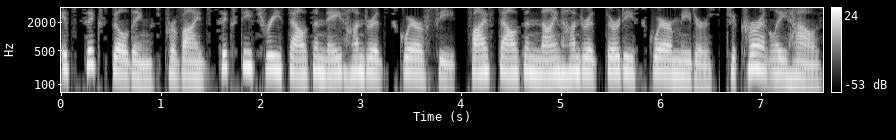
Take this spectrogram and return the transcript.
Its six buildings provide 63,800 square feet 5,930 square meters to currently house,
